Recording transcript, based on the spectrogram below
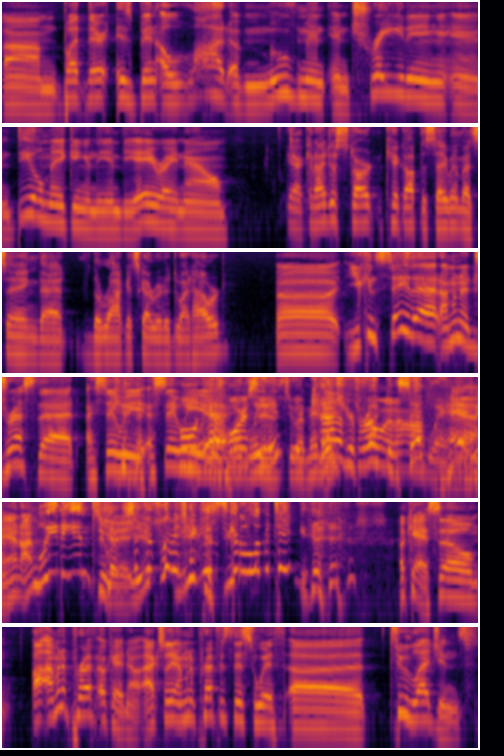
Um, but there has been a lot of movement and trading and deal making in the NBA right now. yeah, can I just start kick off the segment by saying that the Rockets got rid of Dwight Howard? Uh, you can say that. I'm gonna address that. I say we. I say we. your Uh, horses. lead into it, man. There's your fucking segue. hey, Yeah. man, I'm leading into it. just- just let me take this, Just gotta let me take it. okay, so I- I'm gonna pref. Okay, no, actually, I'm gonna preface this with uh, two legends,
